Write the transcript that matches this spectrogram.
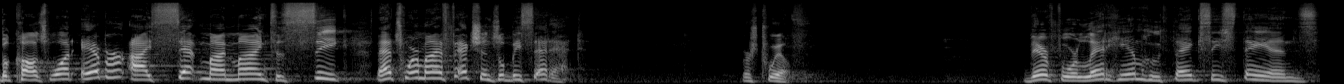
because whatever I set my mind to seek, that's where my affections will be set at. Verse 12. Therefore, let him who thinks he stands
